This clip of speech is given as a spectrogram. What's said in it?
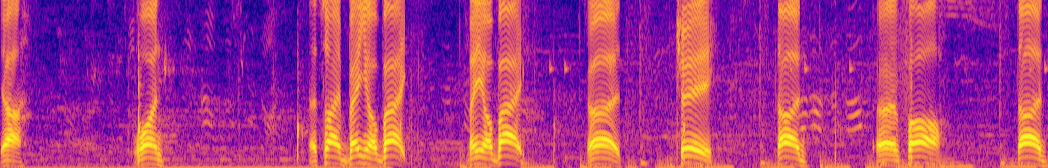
Yeah. One. That's right, bend your back. Bend your back. Good. Three. Done. Good. Four. Done.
